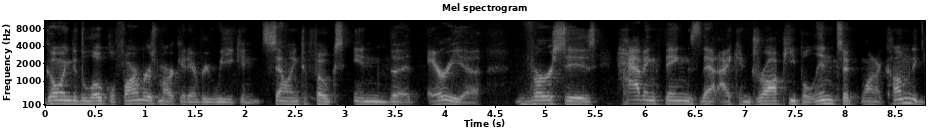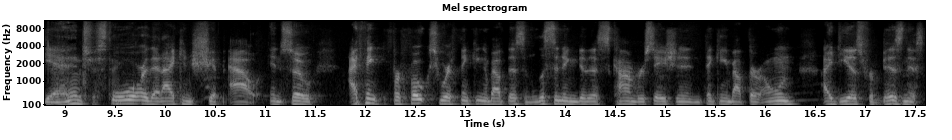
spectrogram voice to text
going to the local farmers market every week and selling to folks in the area versus having things that I can draw people in to want to come to get Interesting. or that I can ship out. And so I think for folks who are thinking about this and listening to this conversation and thinking about their own ideas for business,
